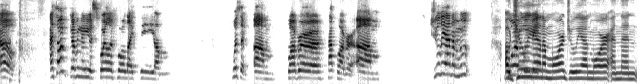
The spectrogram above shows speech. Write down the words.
Oh, I thought giving you a spoiler for like the um what's it? Um, Barbara, not Barbara. Um, Juliana Mo- Oh, Moore movie. Juliana Moore, Julianne Moore, and then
